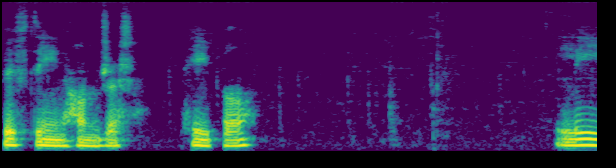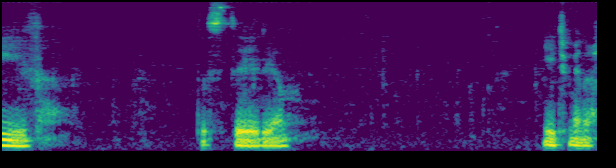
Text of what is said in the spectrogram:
1500 people leave the stadium each minute.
